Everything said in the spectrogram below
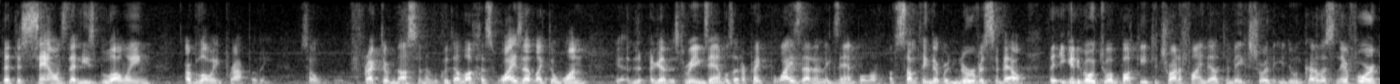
that the sounds that he's blowing are blowing properly. So Frekter Nassan and Likutei Halachos, why is that like the one? Again, there's three examples that are picked, but why is that an example of, of something that we're nervous about that you're going to go to a bucky to try to find out to make sure that you're doing careless, and therefore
